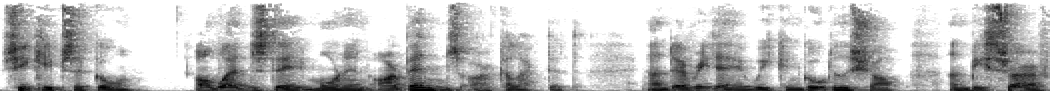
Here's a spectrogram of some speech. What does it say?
she keeps it going. On Wednesday morning, our bins are collected, and every day we can go to the shop and be served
